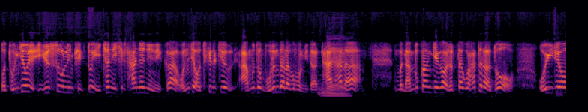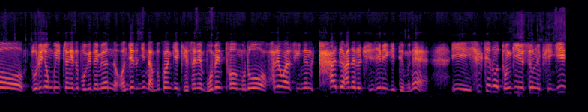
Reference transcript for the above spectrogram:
뭐 동계 유스 올림픽도 2024년이니까 언제 어떻게 될지 아무도 모른다라고 봅니다. 단 네. 하나 뭐 남북 관계가 어렵다고 하더라도 오히려 우리 정부 입장에서 보게 되면 언제든지 남북 관계 개선의 모멘텀으로 활용할 수 있는 카드 하나를 쥔 셈이기 때문에 이 실제로 동계 유스 올림픽이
